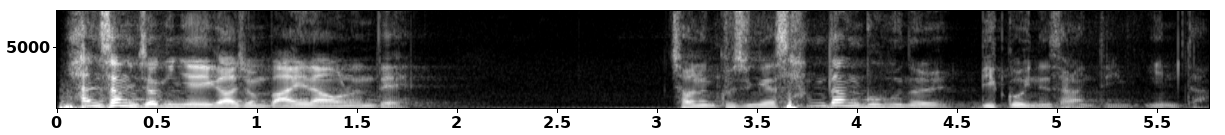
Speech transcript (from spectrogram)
환상적인 얘기가 좀 많이 나오는데 저는 그 중에 상당 부분을 믿고 있는 사람들입니다.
